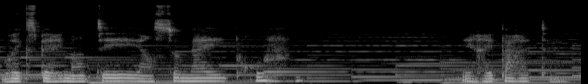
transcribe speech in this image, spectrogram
pour expérimenter un sommeil profond et réparateur.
